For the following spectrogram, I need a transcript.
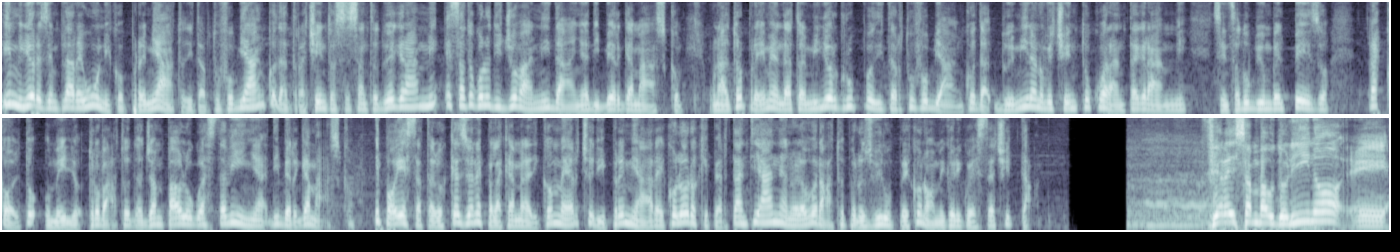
Il miglior esemplare unico premiato di tartufo bianco da 362 grammi è stato quello di Giovanni Dagna di Bergamasco. Un altro premio è andato al miglior gruppo di tartufo bianco da 2940 grammi, senza dubbio un bel peso, raccolto, o meglio trovato, da Giampaolo Guastavigna di Bergamasco. E poi è stata l'occasione per la Camera di Commercio di premiare coloro che per tanti anni hanno lavorato per lo sviluppo economico di questa città. Fiera di San Baudolino, e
